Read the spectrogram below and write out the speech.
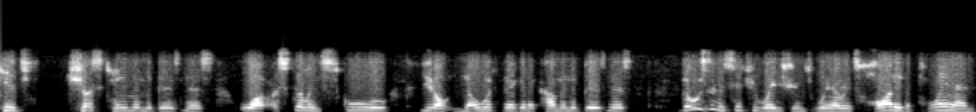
kids just came in the business or are still in school. You don't know if they're going to come into business. Those are the situations where it's harder to plan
